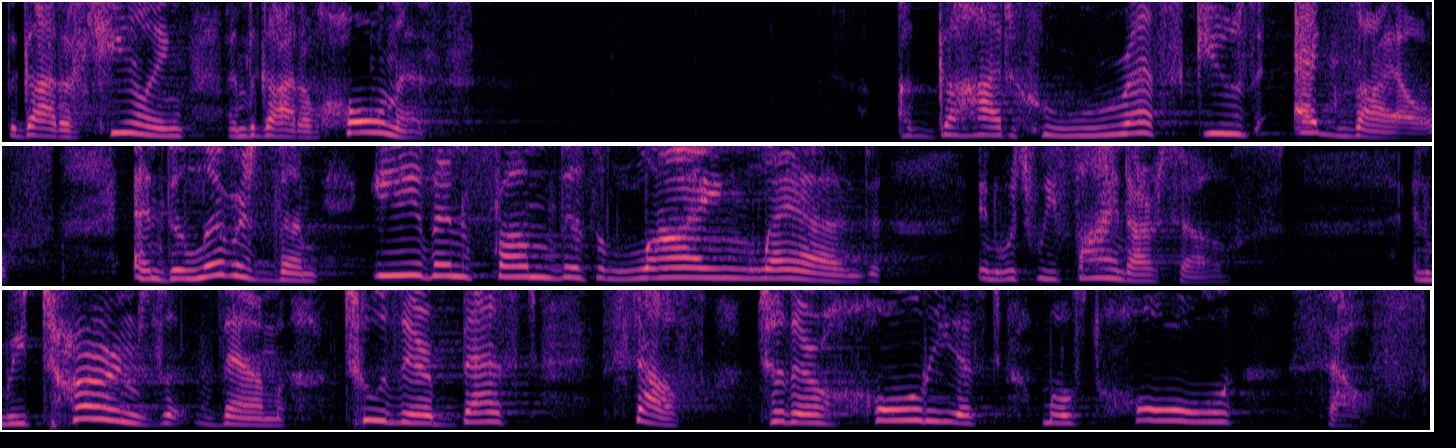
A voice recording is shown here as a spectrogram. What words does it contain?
the God of healing, and the God of wholeness. A God who rescues exiles and delivers them even from this lying land in which we find ourselves and returns them to their best self, to their holiest, most whole self.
